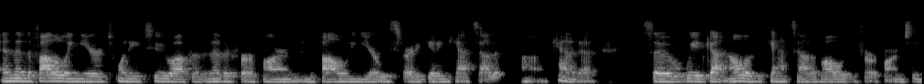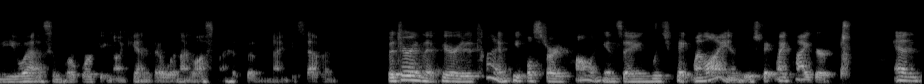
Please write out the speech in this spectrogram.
And then the following year, 22 off of another fur farm. And the following year, we started getting cats out of um, Canada. So we had gotten all of the cats out of all of the fur farms in the US and we're working on Canada when I lost my husband in 97. But during that period of time, people started calling and saying, Would you take my lion? Would you take my tiger? And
